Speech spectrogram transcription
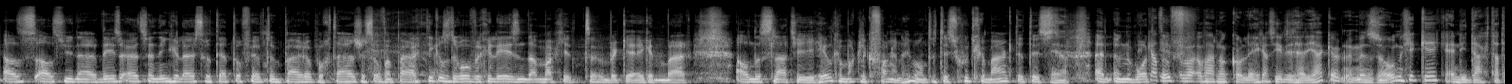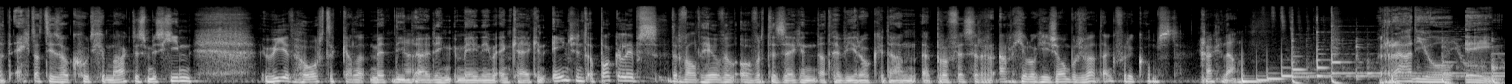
als, als u naar deze uitzending geluisterd hebt of hebt een paar reportages of een paar artikels erover gelezen, dan mag je het bekijken. Maar anders laat je je heel gemakkelijk vangen, hè, want het is goed gemaakt. Het is ja. en een what ik had, if. Er waren ook collega's die zeiden, ja, ik heb met mijn zoon gekeken en die dacht dat het echt, dat is ook goed gemaakt. Dus misschien, wie het hoort, kan het met die ja. duiding meenemen en kijken. Ancient Apocalypse, er valt heel veel over te zeggen. Dat hebben we hier ook gedaan. Uh, professor archeologie Jean Bourgeois, dank voor uw komst. Graag gedaan. Radio 1.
